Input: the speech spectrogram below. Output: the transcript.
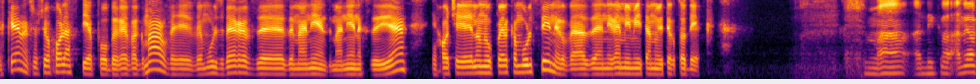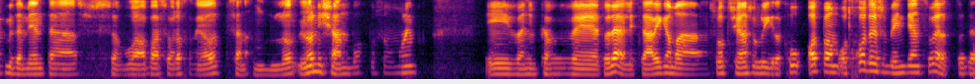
וכן, אני חושב שהוא יכול להפתיע פה ברבע גמר, ו- ומול זוורב זה, זה מעניין, זה מעניין איך זה יהיה. יכול להיות שיהיה לנו אופלקה מול סינר, ואז אה, נראה מי מאיתנו יותר צודק. שמע, אני אני רק מדמיין את השבוע הבא שהולך להיות, שאנחנו לא, לא נישן בו, כמו שאומרים. אה, ואני מקווה, אתה יודע, לצערי גם השעות שינה שלנו יילקחו עוד פעם, עוד חודש באינדיאן וולס, אתה יודע.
